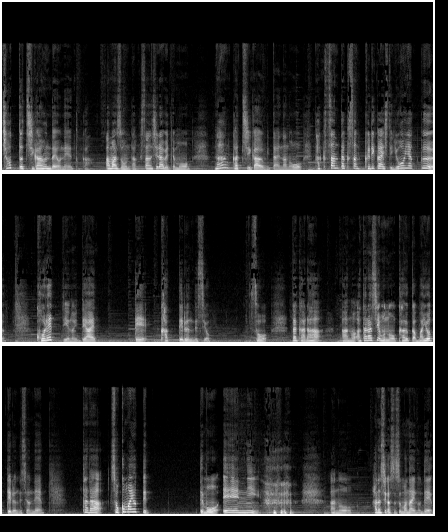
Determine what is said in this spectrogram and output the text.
ちょっと違うんだよねとか Amazon たくさん調べてもなんか違うみたいなのをたくさんたくさん繰り返してようやくこれっていうのに出会えて買ってるんですよ。そうだからあの新しいものを買うか迷ってるんですよね。ただそこ迷ってても永遠に あの話が進まないので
